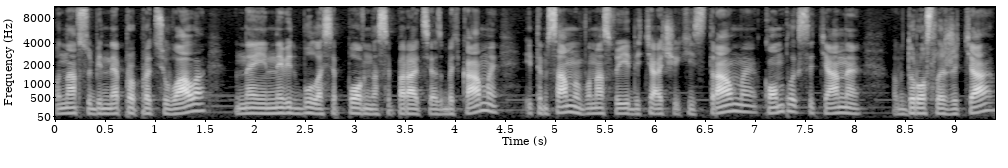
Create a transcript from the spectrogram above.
вона в собі не пропрацювала, в неї не відбулася повна сепарація з батьками, і тим самим вона свої дитячі якісь травми, комплекси тягне в доросле життя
